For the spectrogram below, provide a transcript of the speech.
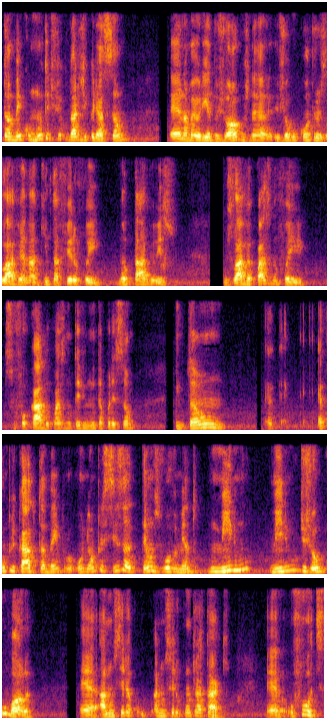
também com muita dificuldade de criação é, na maioria dos jogos. Né? O jogo contra o Slavia na quinta-feira foi notável isso. O Slavia quase não foi sufocado, quase não teve muita pressão. Então é, é complicado também. Pro, o União precisa ter um desenvolvimento no mínimo, mínimo de jogo com bola, é, a não ser a, a não ser o contra-ataque. É, o Furt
